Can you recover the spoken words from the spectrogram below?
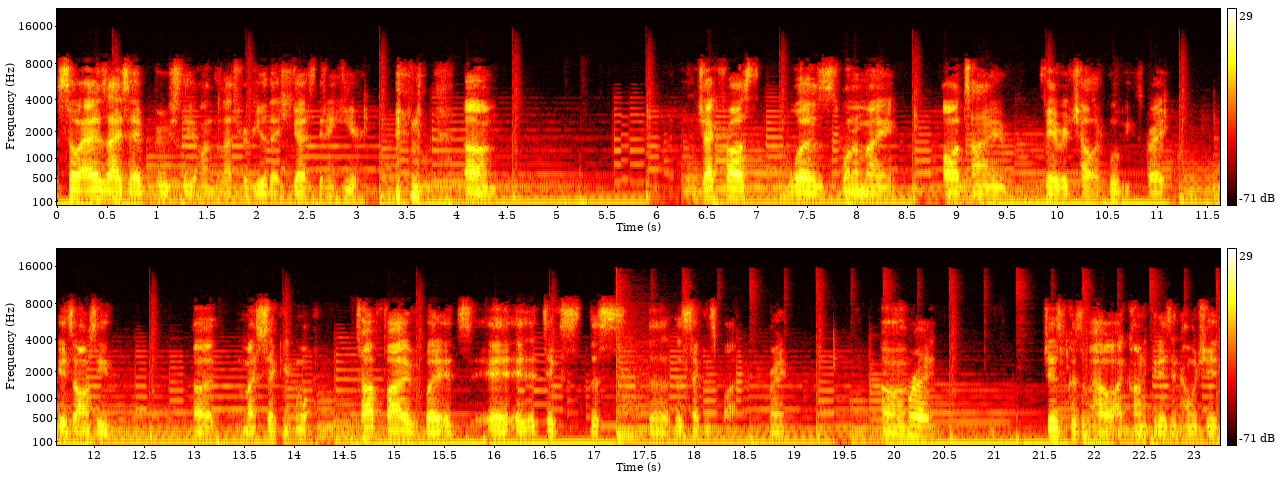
So as I said previously on the last review that you guys didn't hear, um, Jack Frost was one of my all-time favorite childhood movies. Right? It's honestly uh my second, well, top five, but it's it, it, takes this the, the second spot. Right? Um, Right. just because of how iconic it is and how much it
